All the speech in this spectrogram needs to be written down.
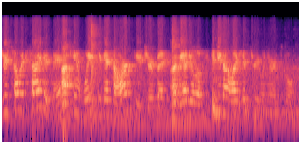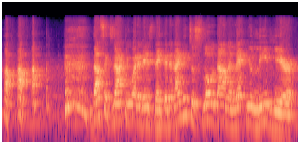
You're so excited, man. I, you can't wait to get to our future. But I, we had to do a little. Did you not like history when you were in school? That's exactly what it is, Nathan. And I need to slow down and let you lead here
